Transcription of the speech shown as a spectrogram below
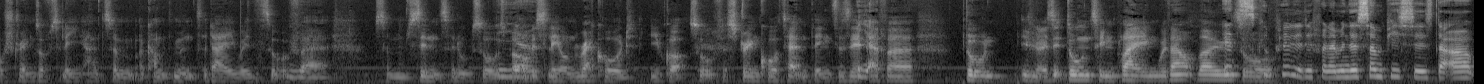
Of a lot more strings. Obviously, you had some accompaniment today with sort of Yeah. uh, some synths and all sorts. But Yeah. obviously, on record, you've got sort of a string quartet and things. Is it Yeah. ever daunt? You know, is it daunting playing without those? It's or completely different. I mean, there's some pieces that are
